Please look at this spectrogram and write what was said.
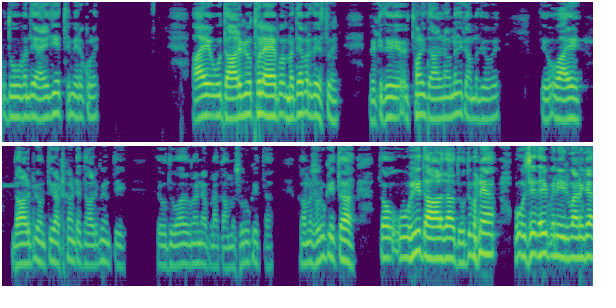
ਉਹ ਦੋ ਬੰਦੇ ਆਏ ਜੀ ਇੱਥੇ ਮੇਰੇ ਕੋਲ। ਆਏ, ਉਹ ਦਾਲ ਵੀ ਉੱਥੋਂ ਲੈ ਆਏ, ਮੱਧ ਪ੍ਰਦੇਸ਼ ਤੋਂ ਹੀ। ਵੀ ਕਿਤੇ ਇੱਥੋਂ ਵਾਲੀ ਦਾਲ ਨਾ ਉਹਨਾਂ ਦੇ ਕੰਮ ਦੀ ਹੋਵੇ। ਤੇ ਉਹ ਆਏ, ਦਾਲ ਭਿਉਂਤੀ 8 ਘੰਟੇ ਦਾਲ ਭਿਉਂਤੀ। ਤੇ ਉਸ ਤੋਂ ਬਾਅਦ ਉਹਨਾਂ ਨੇ ਆਪਣਾ ਕੰਮ ਸ਼ੁਰੂ ਕੀਤਾ। ਕੰਮ ਸ਼ੁਰੂ ਕੀਤਾ ਤਾਂ ਉਹੀ ਦਾਲ ਦਾ ਦੁੱਧ ਬਣਿਆ ਉਸੇ ਦਾ ਹੀ ਪਨੀਰ ਬਣ ਗਿਆ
